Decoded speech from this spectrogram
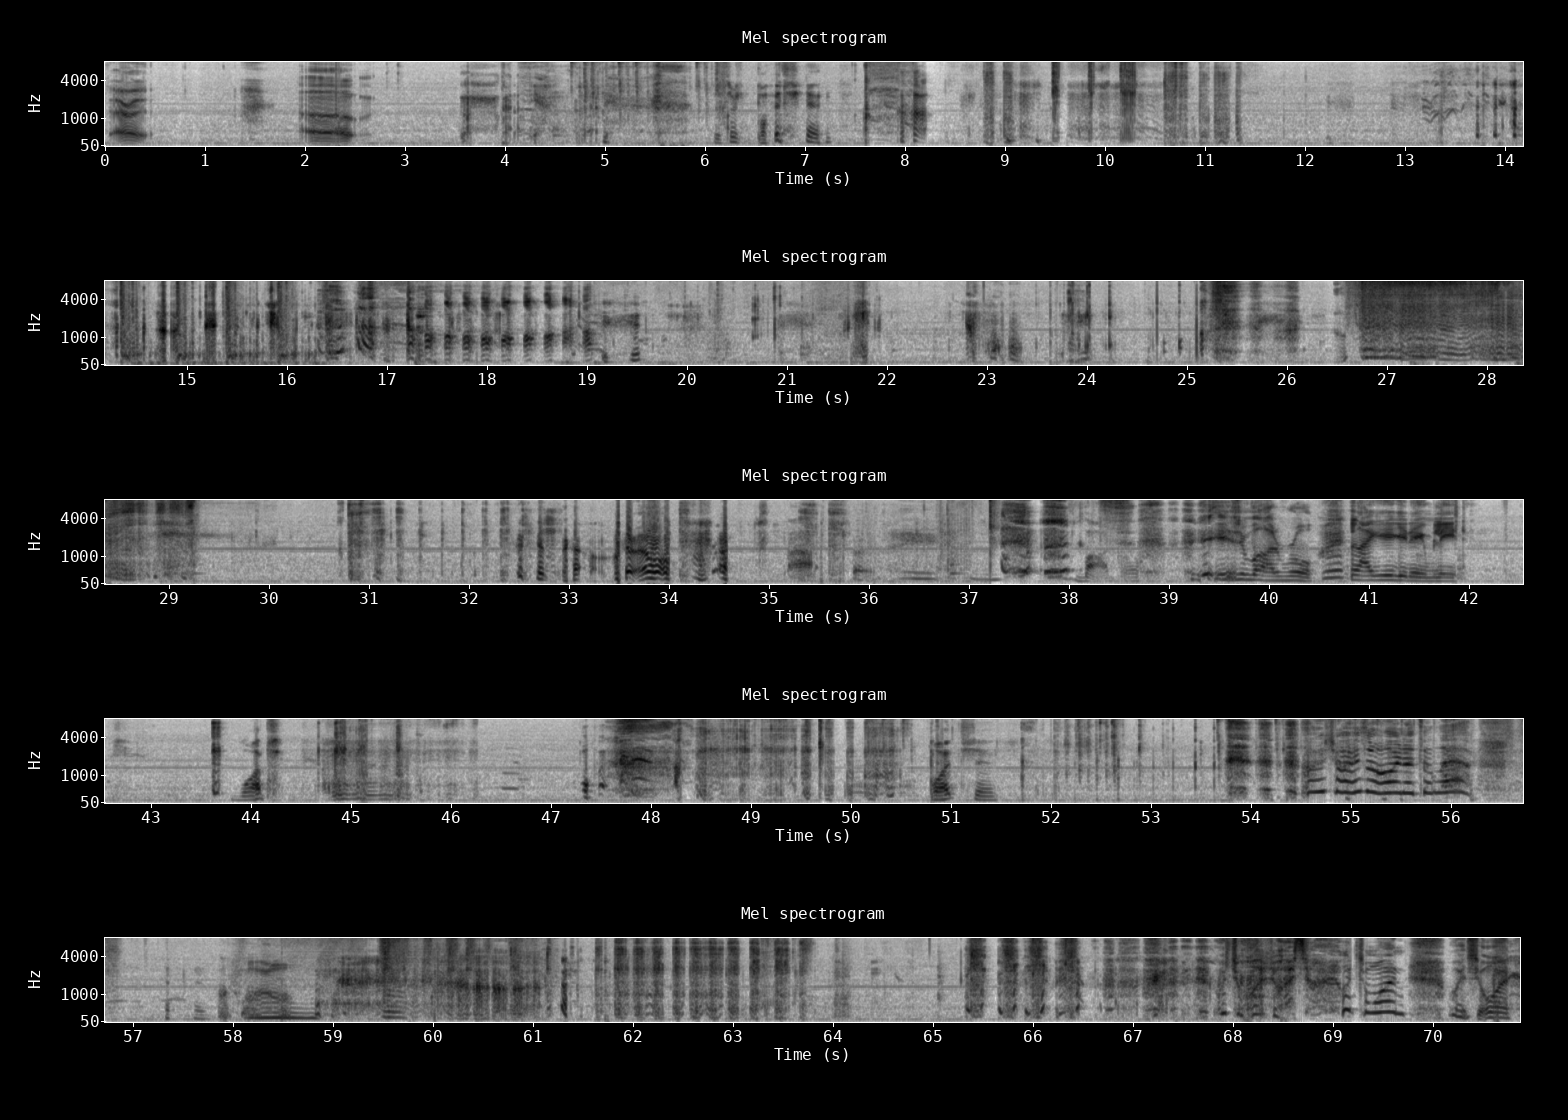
Alright. Uh. Got idea. Got idea. Just search butt chin. bro. Stop. It's mod rule. Like you getting bleached. What? what? chin. I'm trying so hard not to laugh. Which one? Which one? Which one?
